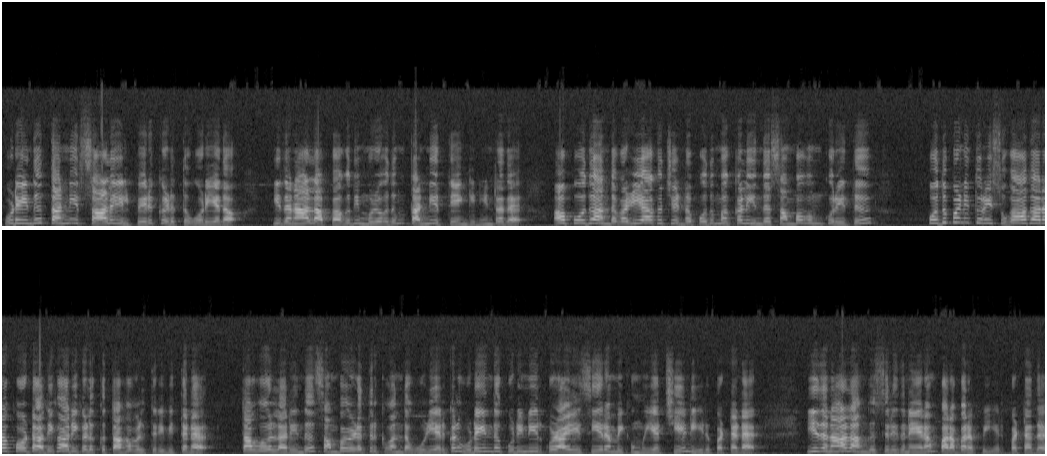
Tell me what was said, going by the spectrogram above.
உடைந்து தண்ணீர் சாலையில் பெருக்கெடுத்து ஓடியது. இதனால் அப்பகுதி முழுவதும் தண்ணீர் தேங்கி நின்றது. அப்போது அந்த வழியாக சென்ற பொதுமக்கள் இந்த சம்பவம் குறித்து பொதுப்பணித்துறை சுகாதார கோட்ட அதிகாரிகளுக்கு தகவல் தெரிவித்தனர். தகவல் அறிந்து சம்பவ இடத்திற்கு வந்த ஊழியர்கள் உடைந்த குடிநீர் குழாயை சீரமைக்கும் முயற்சியில் ஈடுபட்டனர். இதனால் அங்கு சிறிது நேரம் பரபரப்பு ஏற்பட்டது.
